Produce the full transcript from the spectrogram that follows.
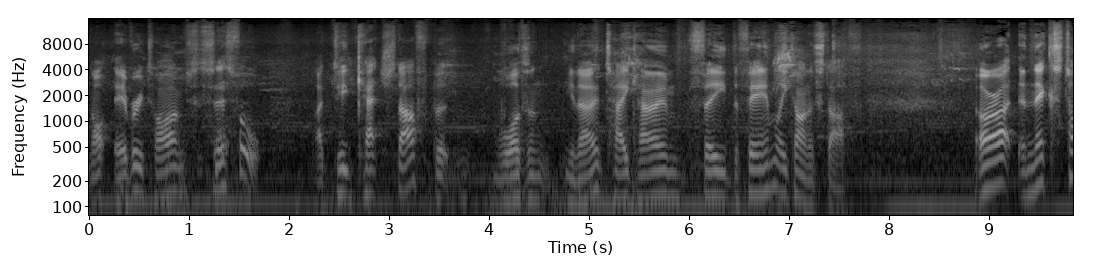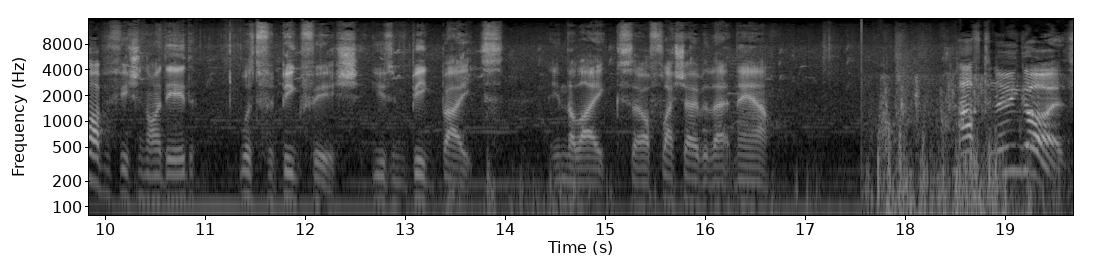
Not every time successful. I did catch stuff, but wasn't, you know, take home, feed the family kind of stuff. All right, the next type of fishing I did was for big fish, using big baits in the lake. So I'll flash over that now. Afternoon, guys.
